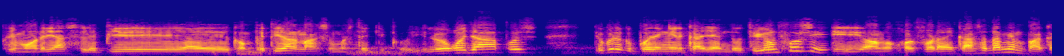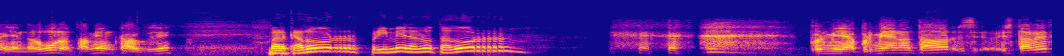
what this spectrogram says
Primordial, se le pide eh, competir al máximo a este equipo. Y luego ya, pues, yo creo que pueden ir cayendo triunfos y, y a lo mejor fuera de casa también va cayendo alguno también, claro que sí. Marcador, primer anotador. Pues mira, primer anotador, esta vez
